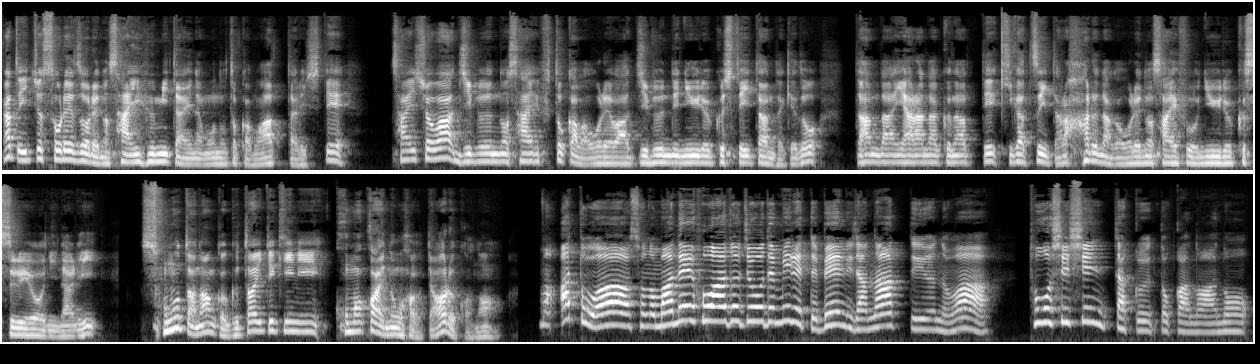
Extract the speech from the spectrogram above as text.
あと一応それぞれの財布みたいなものとかもあったりして、最初は自分の財布とかは俺は自分で入力していたんだけど、だんだんやらなくなって気がついたら春菜が俺の財布を入力するようになり、その他なんか具体的に細かいノウハウってあるかな？まあ、あとは、そのマネーフォワード上で見れて便利だなっていうのは、投資信託とかのあの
